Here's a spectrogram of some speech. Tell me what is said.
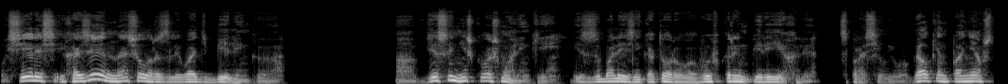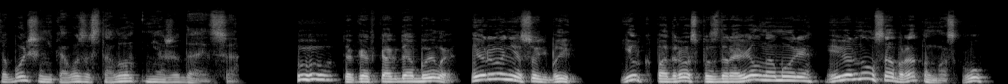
Уселись, и хозяин начал разливать беленькую. «А где сынишка ваш маленький, из-за болезни которого вы в Крым переехали?» — спросил его Галкин, поняв, что больше никого за столом не ожидается. «О, так это когда было? Ирония судьбы!» Юрка подрос, поздоровел на море и вернулся обратно в Москву.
